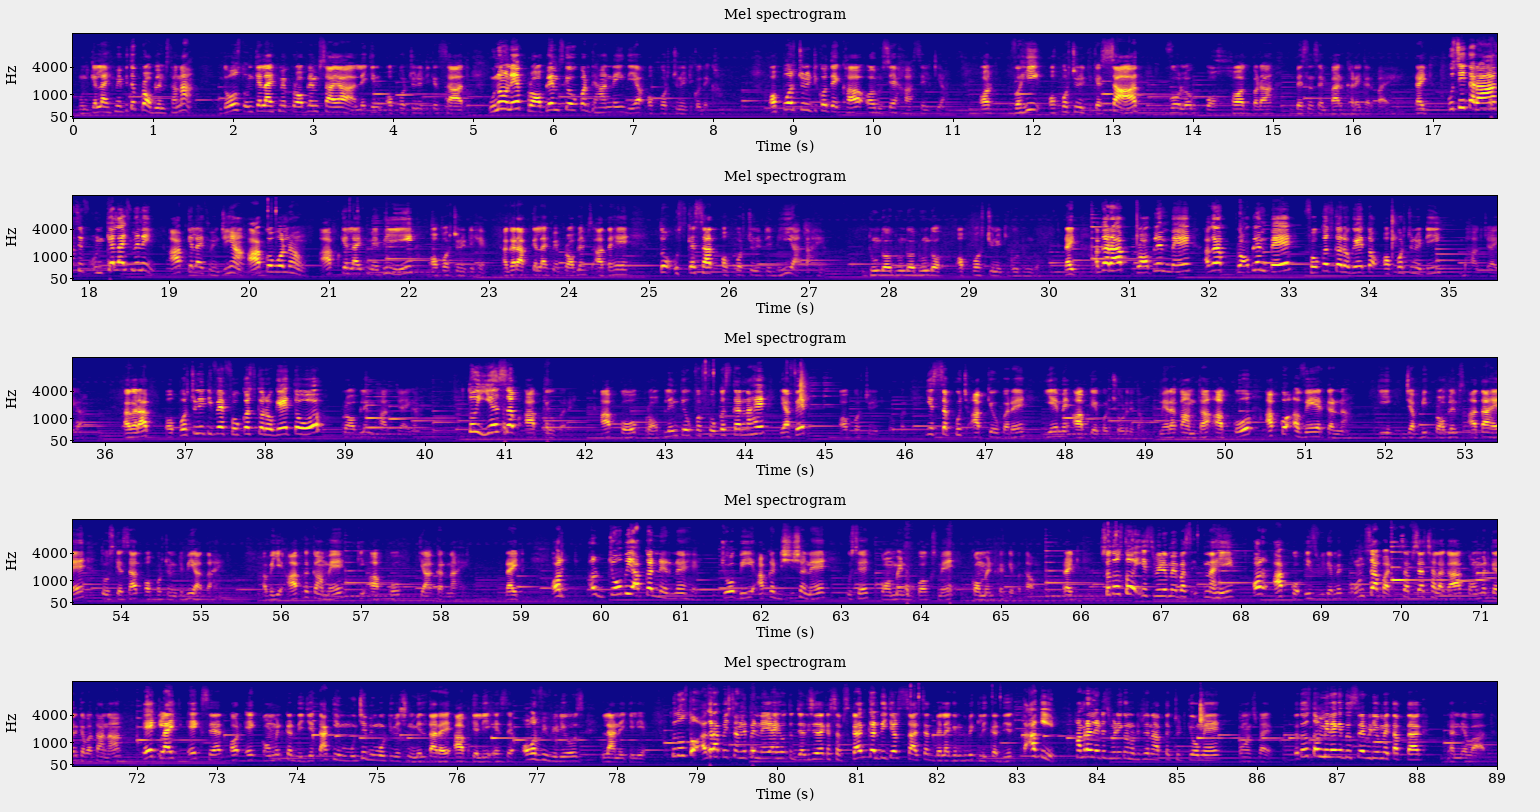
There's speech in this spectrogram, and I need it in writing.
उनके लाइफ में भी तो प्रॉब्लम्स था ना। दोस्त, उनके लाइफ में प्रॉब्लम्स आया, लेकिन अपॉर्चुनिटी के साथ उन्होंने प्रॉब्लम्स के ऊपर ध्यान नहीं दिया अपॉर्चुनिटी को देखा। अपॉर्चुनिटी को देखा और उसे हासिल किया। और वही अपॉर्चुनिटी के साथ वो लोग बहुत बड़ा बिज़नेस एम्पायर खड़े कर पाए हैं। राइट उसी तरह सिर्फ़ उनके लाइफ में नहीं, आपके लाइफ में। जी हाँ आपको बोल रहा हूँ, आपके लाइफ में भी अपॉर्चुनिटी है। अगर आपके लाइफ में प्रॉब्लम्स आते हैं तो उसके साथ अपॉर्चुनिटी भी आता है। ढूंढो ढूंढो ढूंढो अपॉर्चुनिटी को ढूंढो। राइट अगर आप प्रॉब्लम में, अगर आप प्रॉब्लम पे फोकस करोगे तो अपॉर्चुनिटी भाग जाएगा। अगर आप अपॉर्चुनिटी पे फोकस करोगे तो प्रॉब्लम भाग जाएगा। तो ये सब आपके ऊपर है। आपको प्रॉब्लम के ऊपर फोकस करना है, या फिर अपॉर्चुनिटी के। ये सब कुछ आपके ऊपर है, ये मैं आपके ऊपर छोड़ देता हूँ। मेरा काम था आपको आपको अवेयर करना कि जब भी प्रॉब्लम्स आता है तो उसके साथ अपॉर्चुनिटी भी आता है। अब ये आपका काम है कि आपको क्या करना है राइट और और जो भी आपका निर्णय है, जो भी आपका डिसीज़न है, उसे कमेंट बॉक्स में कमेंट करके बताओ। राइट सो दोस्तों, इस वीडियो में बस इतना ही। और आपको इस वीडियो में कौन सा पार्ट सबसे अच्छा लगा कमेंट करके बताना। एक लाइक एक शेयर और एक कमेंट कर दीजिए ताकि मुझे भी मोटिवेशन मिलता रहे आपके लिए ऐसे और भी वीडियोस लाने के लिए। तो दोस्तों, अगर आप इस चैनल पर नए आए हो तो जल्दी से जाकर सब्सक्राइब कर दीजिए और साथ साथ बेल आइकन को भी क्लिक कर दीजिए ताकि हमारा लेटेस्ट वीडियो का नोटिफिकेशन आप तक चुटकियों में पहुँच पाए। तो दोस्तों, मिलेंगे दूसरे वीडियो में, तब तक धन्यवाद।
